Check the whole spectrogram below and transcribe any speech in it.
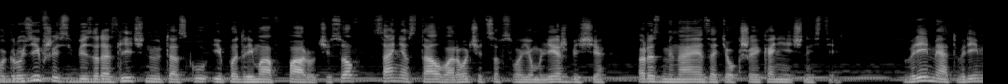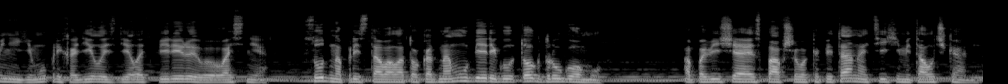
Погрузившись в безразличную тоску и подремав пару часов, Саня стал ворочаться в своем лежбище, разминая затекшие конечности. Время от времени ему приходилось делать перерывы во сне. Судно приставало то к одному берегу, то к другому, оповещая спавшего капитана тихими толчками.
